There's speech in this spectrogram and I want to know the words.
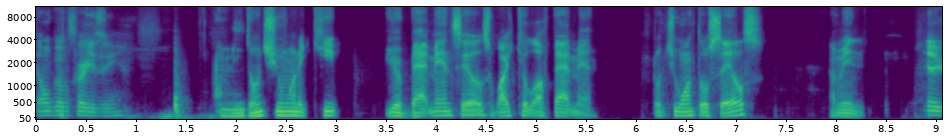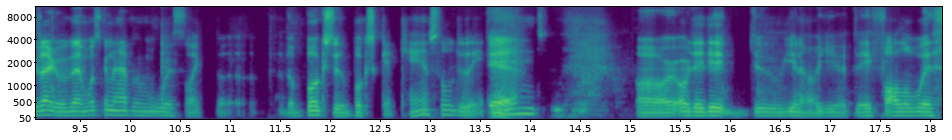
Don't go crazy. I mean, don't you want to keep your Batman sales? Why kill off Batman? Don't you want those sales? I mean, Yeah, exactly. Then what's gonna happen with like the the books? Do the books get canceled? Do they Yeah. end? Or or they did do you know you they follow with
